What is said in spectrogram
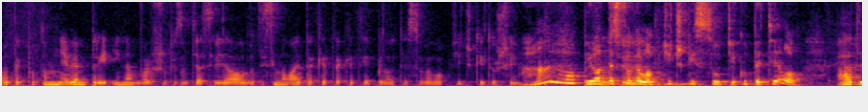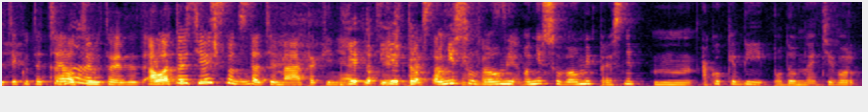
lebo tak potom neviem pri inom workshope som ťa si videla, lebo ty si mala aj také, také tie pilatesové loptičky, tuším. Áno, pilates časové loptičky sú tekuté telo. Aha, to tekuté telo, Áno, to je, ale to je tiež v podstate má taký nejaký je to, tiež je to, oni sú, veľmi, oni sú veľmi presne mm, ako keby podobné, tie vor,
